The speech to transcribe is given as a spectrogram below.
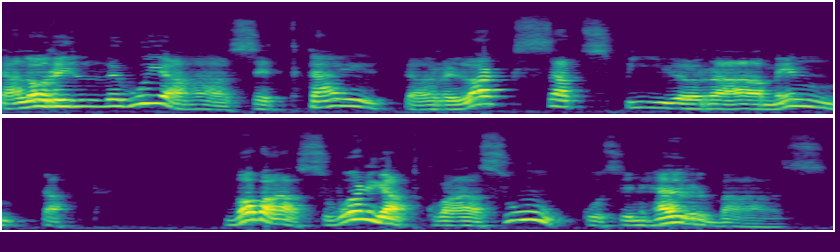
calorille vias et caeta relaxat spira menta, novas voliat qua sucus in herbas,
